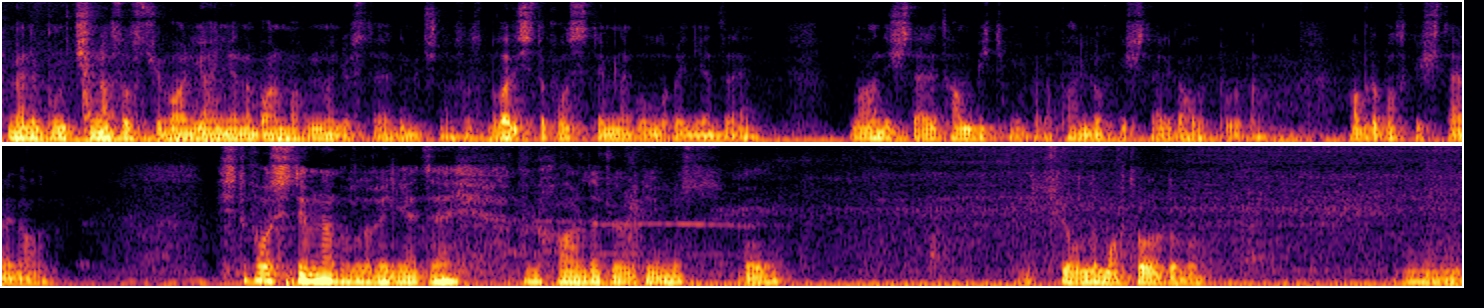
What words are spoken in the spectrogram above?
Deməli bu iki nasos ki var yan yana barmağımla göstərdiyim iki nasos. Bunlar istifa sisteminə qulluq eləyəcək. Bunların işləri tam bitməyib. Belə parlovka işləri qalıb burada. Abrabatka işləri qalıb. İstifa sisteminə qulluq eləyəcək. Bu yuxarıda gördüyümüz bu üç yollu motordur bu. Hmm,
